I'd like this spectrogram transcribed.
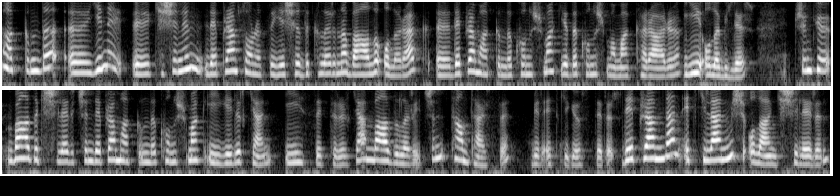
hakkında e, yine e, kişinin deprem sonrası yaşadıklarına bağlı olarak e, deprem hakkında konuşmak ya da konuşmamak kararı iyi olabilir. Çünkü bazı kişiler için deprem hakkında konuşmak iyi gelirken, iyi hissettirirken bazıları için tam tersi bir etki gösterir. Depremden etkilenmiş olan kişilerin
